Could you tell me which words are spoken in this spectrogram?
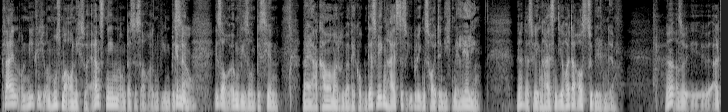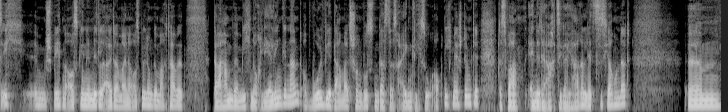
klein und niedlich und muss man auch nicht so ernst nehmen. Und das ist auch irgendwie ein bisschen, Genau. ist auch irgendwie so ein bisschen, naja, kann man mal drüber weggucken. Deswegen heißt es übrigens heute nicht mehr Lehrling. Ne? Deswegen heißen die heute Auszubildende. Ne? Also als ich im späten ausgehenden Mittelalter meine Ausbildung gemacht habe, da haben wir mich noch Lehrling genannt, obwohl wir damals schon wussten, dass das eigentlich so auch nicht mehr stimmte. Das war Ende der 80er Jahre, letztes Jahrhundert. Ähm,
